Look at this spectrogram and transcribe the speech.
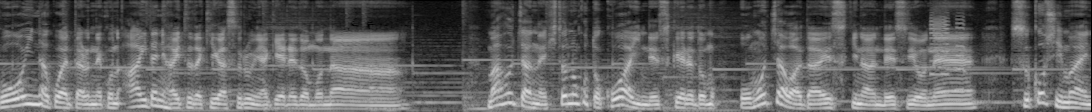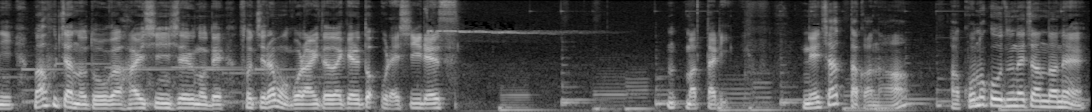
強引な子やったらねこの間に入ってた気がするんやけれどもな。マフちゃんね人のこと怖いんですけれどもおもちゃは大好きなんですよね。少し前にマフちゃんの動画配信しているのでそちらもご覧いただけると嬉しいです。んまったり。寝ちゃったかな？あこの子うずねちゃんだね。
